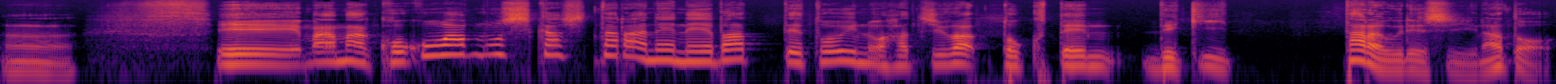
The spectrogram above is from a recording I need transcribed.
うん。えー、まあまあここはもしかしたらね粘って問いの8は得点できたら嬉しいなと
